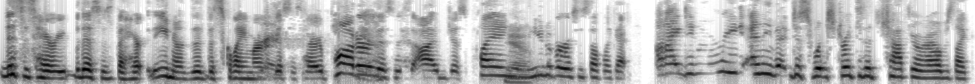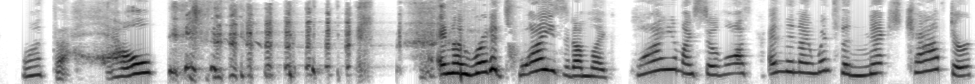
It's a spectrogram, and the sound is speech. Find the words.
this is Harry, this is the Harry, you know, the disclaimer. Right. This is Harry Potter. Yeah. This is I'm just playing in the universe and stuff like that. I didn't read any of it. Just went straight to the chapter, and I was like, what the hell? and I read it twice and I'm like, why am I so lost? And then I went to the next chapter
